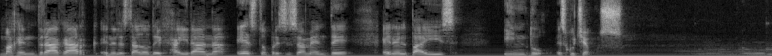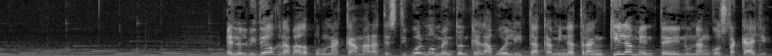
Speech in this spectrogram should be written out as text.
Mahendragar, en el estado de Jairana, esto precisamente en el país hindú. Escuchemos. En el video grabado por una cámara testiguó el momento en que la abuelita camina tranquilamente en una angosta calle.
